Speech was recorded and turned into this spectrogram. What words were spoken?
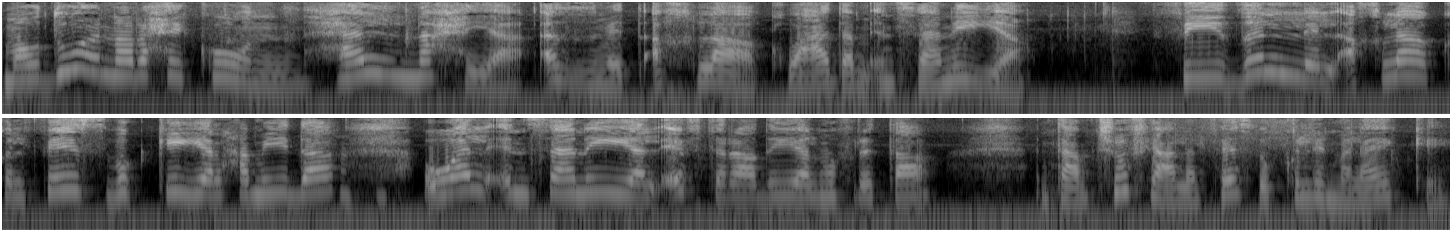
موضوعنا رح يكون هل نحيا أزمة أخلاق وعدم إنسانية في ظل الأخلاق الفيسبوكية الحميدة والإنسانية الافتراضية المفرطة. أنت عم تشوفي على الفيسبوك كل الملائكة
